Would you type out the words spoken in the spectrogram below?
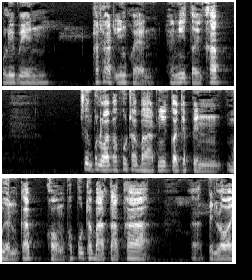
บริเวณพระธาตุอินแขวนแห่งนี้เตยครับ ซึ่งพระร้อยพระพุทธบาทนี้ก็จะเป็นเหมือนกับของพระพุทธบาทตากผ้าเป็นรอย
